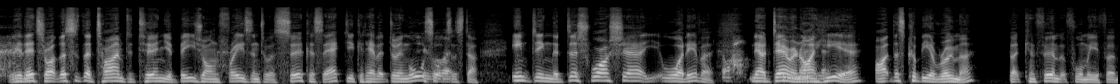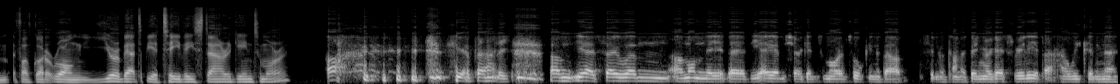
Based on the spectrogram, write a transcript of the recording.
yeah, that's right. This is the time to turn your Bichon Frise into a circus act. You could have it doing all sorts right. of stuff, emptying the dishwasher, whatever. Oh, now, Darren, I hear, I, this could be a rumour, but confirm it for me if, I'm, if I've got it wrong. You're about to be a TV star again tomorrow? Oh, yeah, apparently. Um, yeah, so um, I'm on the, the, the AM show again tomorrow talking about similar kind of thing, I guess, really, about how we can uh,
